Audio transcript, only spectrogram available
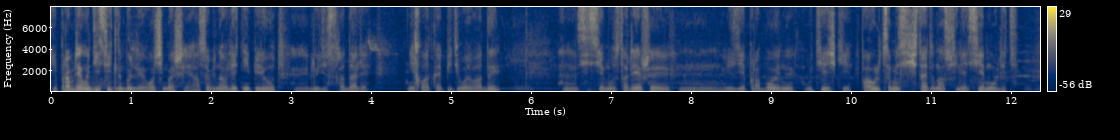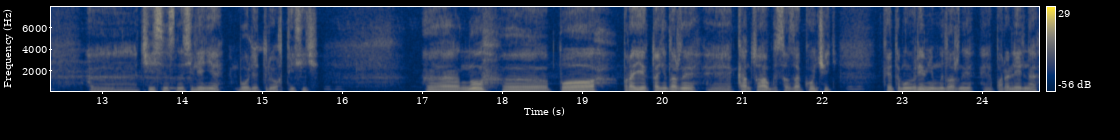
И проблемы действительно были очень большие, особенно в летний период. Люди страдали нехваткой питьевой воды. Э, система устаревшая, э, везде пробоины, утечки. По улицам, если считать, у нас в селе 7 улиц. Э, численность населения более трех тысяч. Ну, по проекту они должны к концу августа закончить. К этому времени мы должны параллельно,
